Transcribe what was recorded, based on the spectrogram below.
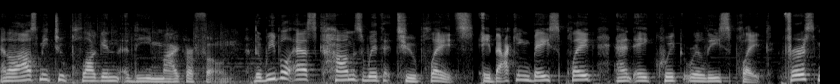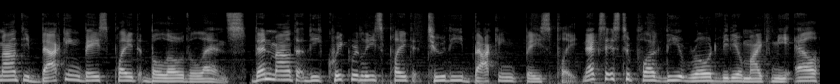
and allows me to plug in the microphone. The Weebill S comes with two plates, a backing base plate and a quick release plate. First mount the backing base plate below the lens. Then mount the quick release plate to the backing base plate. Next is to plug the Rode VideoMic Me L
